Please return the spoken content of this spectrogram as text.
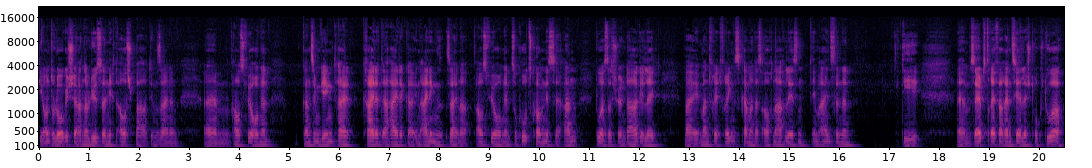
die ontologische Analyse nicht ausspart in seinen ähm, Ausführungen. Ganz im Gegenteil kreidet der Heidegger in einigen seiner Ausführungen zu Kurzkommnisse an. Du hast das schön dargelegt. Bei Manfred Frings kann man das auch nachlesen im Einzelnen. Die ähm, selbstreferenzielle Struktur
